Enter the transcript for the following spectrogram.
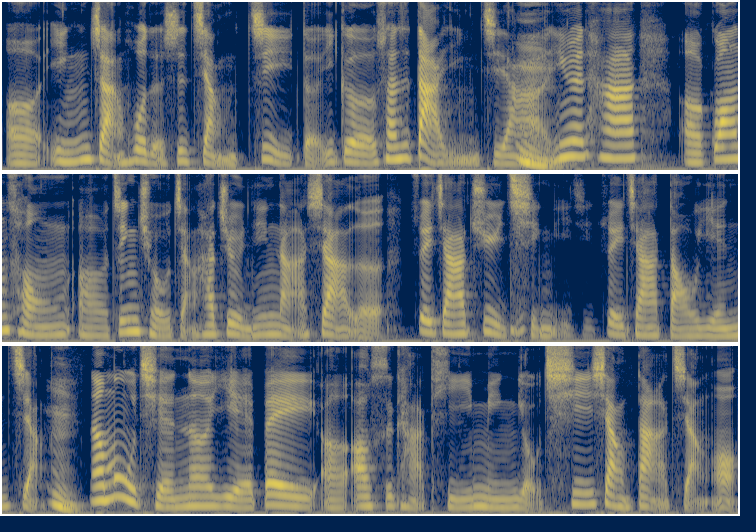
呃，影展或者是奖季的一个算是大赢家，嗯、因为他呃，光从呃金球奖他就已经拿下了最佳剧情以及最佳导演奖。嗯，那目前呢也被呃奥斯卡提名有七项大奖哦，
